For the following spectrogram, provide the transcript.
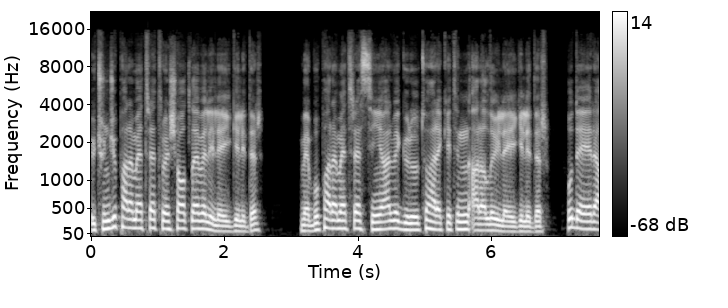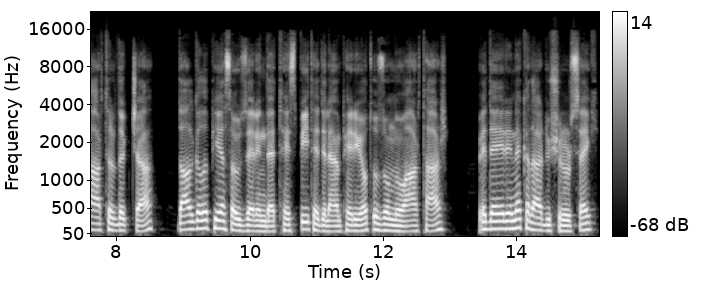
Üçüncü parametre threshold level ile ilgilidir ve bu parametre sinyal ve gürültü hareketinin aralığı ile ilgilidir. Bu değeri artırdıkça dalgalı piyasa üzerinde tespit edilen periyot uzunluğu artar ve değeri ne kadar düşürürsek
